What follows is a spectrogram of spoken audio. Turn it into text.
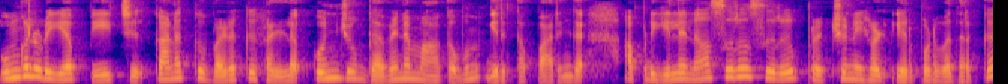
உங்களுடைய பேச்சு கணக்கு வழக்குகளில் கொஞ்சம் கவனமாகவும் இருக்க பாருங்க. அப்படி இல்லைன்னா சிறு சிறு பிரச்சனைகள் ஏற்படுவதற்கு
